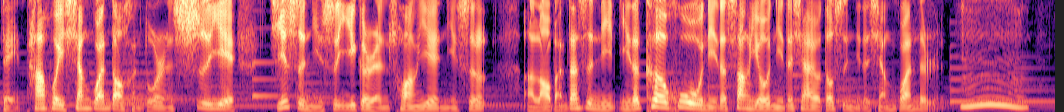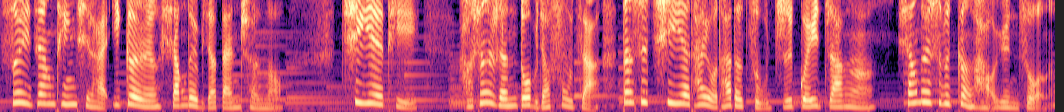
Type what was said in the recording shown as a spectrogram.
对，它会相关到很多人事业。即使你是一个人创业，你是啊、呃、老板，但是你你的客户、你的上游、你的下游都是你的相关的人。嗯，所以这样听起来，一个人相对比较单纯咯。企业体好像人多比较复杂，但是企业它有它的组织规章啊，相对是不是更好运作呢？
